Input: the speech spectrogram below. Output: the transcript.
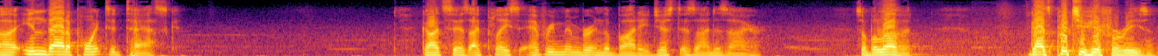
uh, in that appointed task? God says, I place every member in the body just as I desire. So, beloved, God's put you here for a reason.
